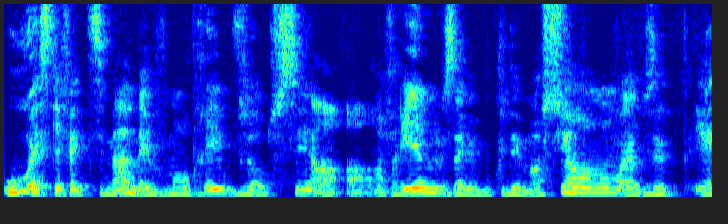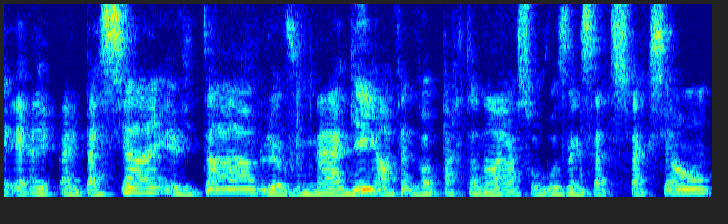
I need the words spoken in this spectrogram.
ou est-ce qu'effectivement, ben, vous montrez, vous êtes aussi en, en, vrille, vous avez beaucoup d'émotions, euh, vous êtes impatient, irritable, vous naguez en fait votre partenaire sur vos insatisfactions,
